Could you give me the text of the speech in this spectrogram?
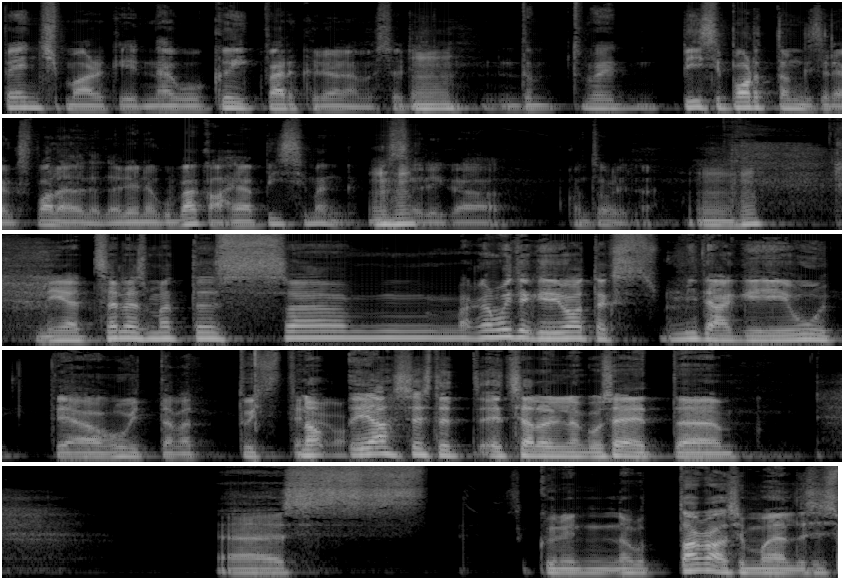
benchmark'id nagu kõik värk oli olemas, see oli mm -hmm. PC port ongi selle jaoks vale öelda, ta oli nagu väga hea PC mäng, mis mm Mhm. -hmm. oli ka konsoolidel. mm. -hmm. nii et selles mõttes ähm,, aga muidugi ootaks midagi uut ja huvitavat twisti no nagu. sest et, et seal oli nagu see, et äh, äh, kui nüüd nagu tagasi mõelda, siis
